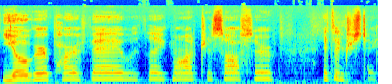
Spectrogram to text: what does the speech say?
yogurt parfait with like matcha soft serve. It's interesting.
